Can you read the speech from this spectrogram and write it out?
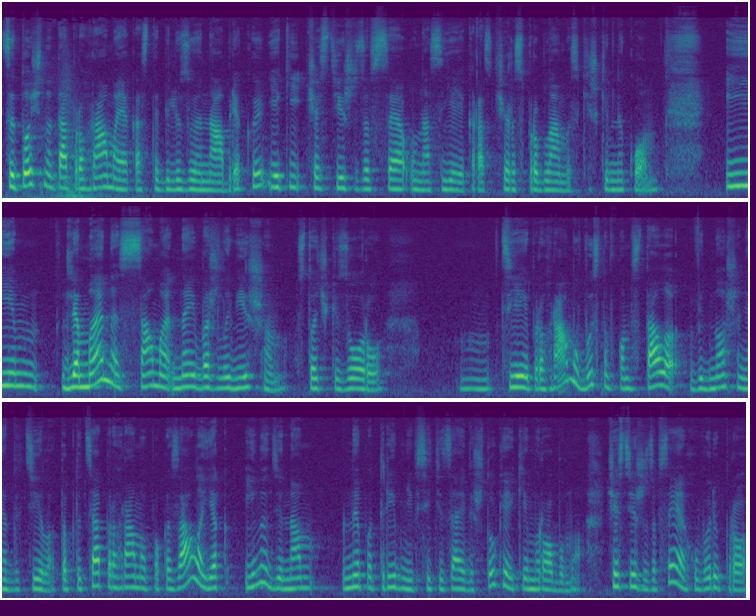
Це точно та програма, яка стабілізує набряки, які частіше за все у нас є якраз через проблеми з кишківником. І для мене саме найважливішим з точки зору цієї програми висновком стало відношення до тіла. Тобто ця програма показала, як іноді нам не потрібні всі ті зайві штуки, які ми робимо. Частіше за все, я говорю про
